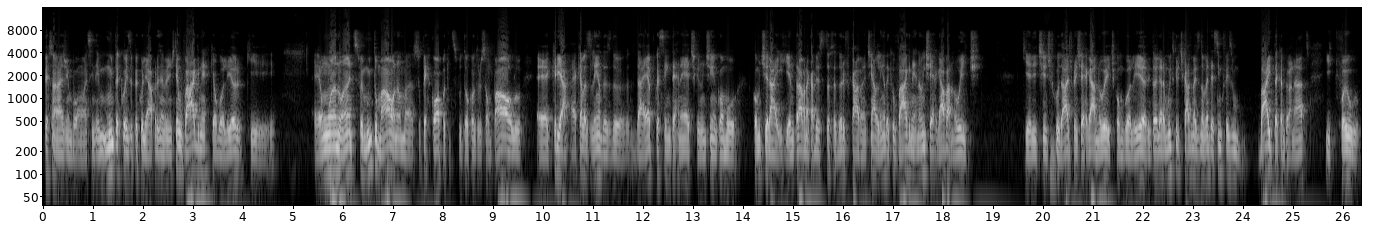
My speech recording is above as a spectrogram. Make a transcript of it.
personagem bom, assim, tem muita coisa peculiar. Por exemplo, a gente tem o Wagner, que é o goleiro, que é, um ano antes foi muito mal numa Supercopa que disputou contra o São Paulo. É, criar aquelas lendas do, da época sem internet, que não tinha como, como tirar, e entrava na cabeça do torcedor e ficava, né? Tinha a lenda que o Wagner não enxergava à noite, que ele tinha dificuldade para enxergar à noite como goleiro, então ele era muito criticado, mas em 95 fez um baita campeonato e foi o,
